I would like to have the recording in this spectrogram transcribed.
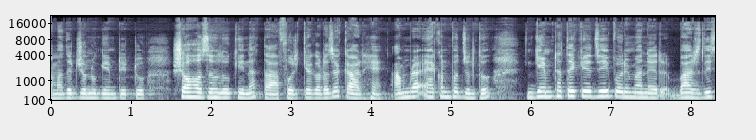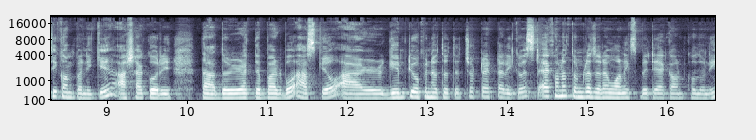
আমাদের জন্য গেমটা একটু সহজ হলো কি না তা পরীক্ষা করা যাক। আর হ্যাঁ আমরা এখন পর্যন্ত গেমটা থেকে যেই পরিমাণের বাস দিছি কোম্পানিকে আশা করি তা ধরে রাখতে পারব আজকেও। আর গেমটি ওপেন হতে হতে ছোট্ট একটা রিকোয়েস্ট এখনও তোমরা যারা ওয়ান এক্স বেটে অ্যাকাউন্ট খোলোনি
